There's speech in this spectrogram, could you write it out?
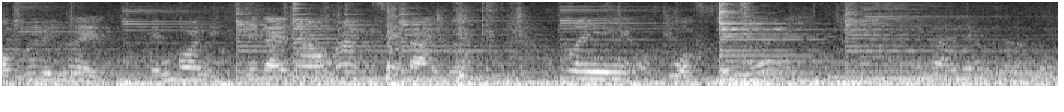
อกอกเรื่อยๆเห็นบอลนี่เสียดายหนาวมากเสียดายเลยไม่เอาปวกเต็มเลยเสียดายยังหนาวเลย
